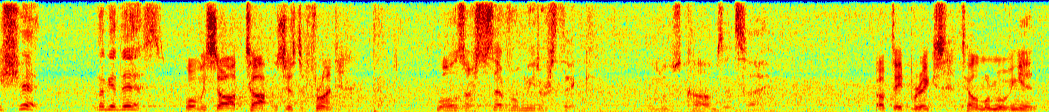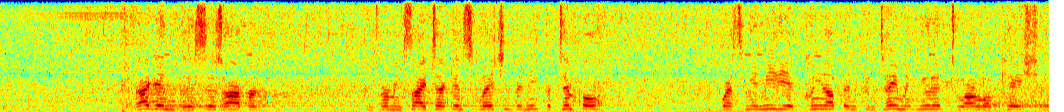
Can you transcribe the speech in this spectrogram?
Holy shit. Look at this. What we saw up top was just a front. Walls are several meters thick. We lose comms inside. Update Briggs. Tell him we're moving in. Dragon, this is Harper. Confirming SciTech installation beneath the temple. Requesting immediate cleanup and containment unit to our location.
